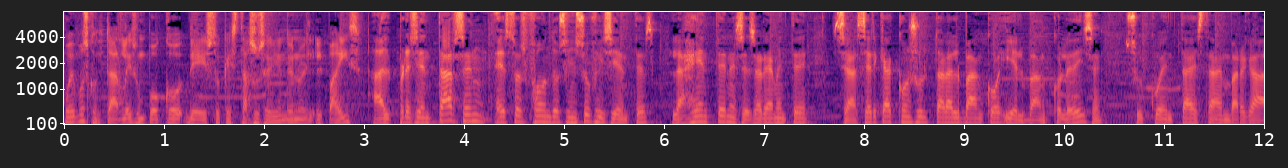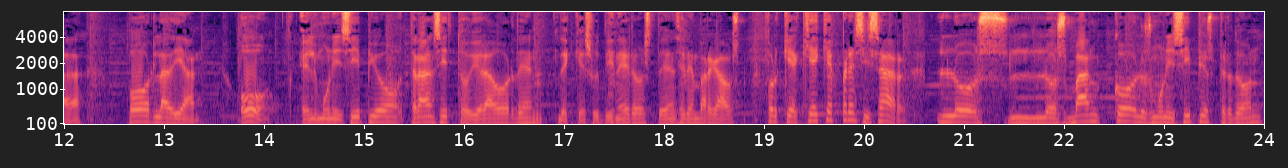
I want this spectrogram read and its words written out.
¿Podemos contarles un poco de esto que está sucediendo en el país? Al presentarse estos fondos insuficientes, la gente necesariamente se acerca a consultar al banco y el banco le dice, su cuenta está embargada por la DIAN o el municipio tránsito dio la orden de que sus dineros deben ser embargados, porque aquí hay que precisar, los, los bancos, los municipios, perdón,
